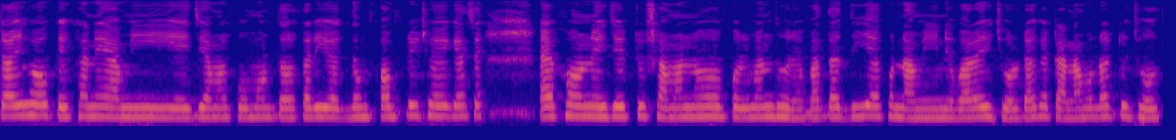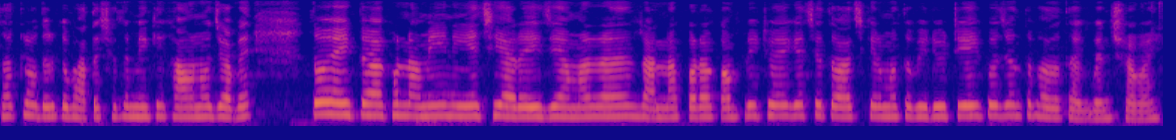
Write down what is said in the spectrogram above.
যাই হোক, এখানে আমি এই যে আমার কোমর তরকারিও একদম কমপ্লিট হয়ে গেছে। এখন এই যে একটু সামান্য পরিমাণ ধনে পাতা দিয়ে এখন নামিয়ে নেব। আর এই ঝোলটাকে টানাবো না, একটু ঝোল থাকলে ওদেরকে ভাতের সাথে মেখে খাওয়ানো যাবে। তো এই তো এখন নামিয়ে নিয়েছি, আর এই যে আমার রান্না করা কমপ্লিট হয়ে গেছে। তো আজকের মতো ভিডিওটি এই পর্যন্ত। ভালো থাকবেন সবাই।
